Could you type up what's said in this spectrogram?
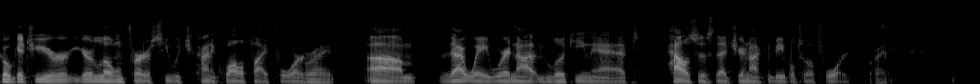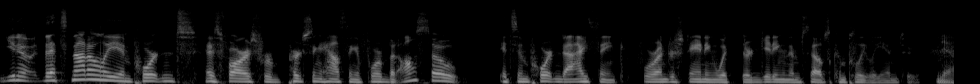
go get you your your loan first, see what you kind of qualify for. Right. Um, that way we're not looking at houses that you're not going to be able to afford. Right. You know, that's not only important as far as for purchasing a house they can afford, but also it's important, I think, for understanding what they're getting themselves completely into. Yeah.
